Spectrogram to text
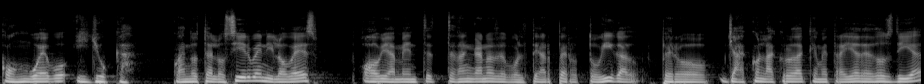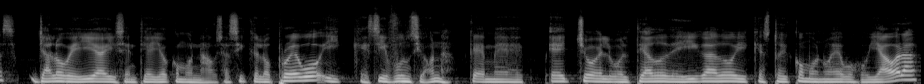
con huevo y yuca. Cuando te lo sirven y lo ves, obviamente te dan ganas de voltear, pero tu hígado. Pero ya con la cruda que me traía de dos días, ya lo veía y sentía yo como náusea. Así que lo pruebo y que sí funciona, que me he hecho el volteado de hígado y que estoy como nuevo. Y ahora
